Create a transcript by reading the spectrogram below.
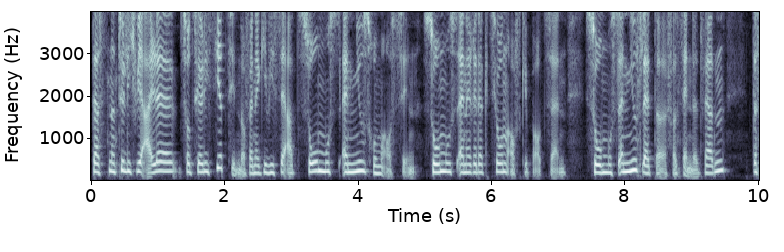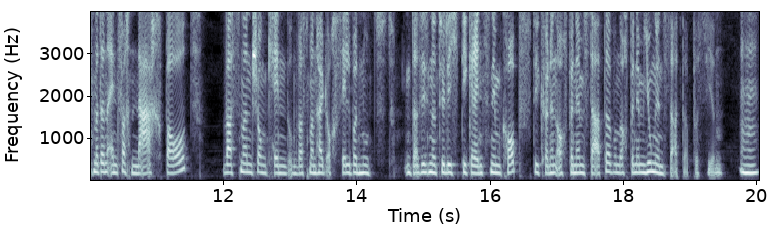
dass natürlich wir alle sozialisiert sind auf eine gewisse Art. So muss ein Newsroom aussehen. So muss eine Redaktion aufgebaut sein. So muss ein Newsletter versendet werden, dass man dann einfach nachbaut, was man schon kennt und was man halt auch selber nutzt. Und das ist natürlich die Grenzen im Kopf, die können auch bei einem Startup und auch bei einem jungen Startup passieren. Mhm.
